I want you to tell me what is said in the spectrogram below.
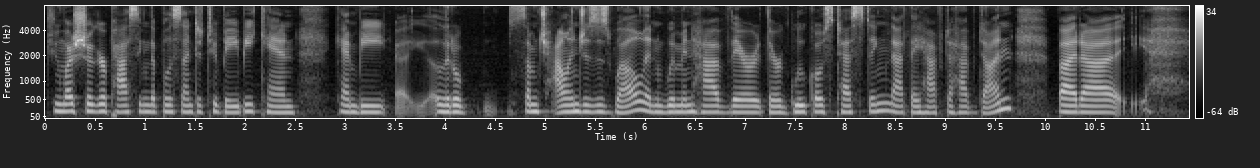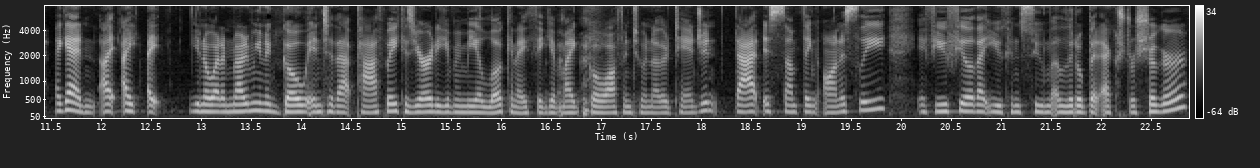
too much sugar passing the placenta to baby can can be uh, a little some challenges as well, and women have their their glucose testing that they have to have done. But uh, again, I, I, I you know what? I'm not even going to go into that pathway because you're already giving me a look, and I think it might go off into another tangent. That is something, honestly, if you feel that you consume a little bit extra sugar.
